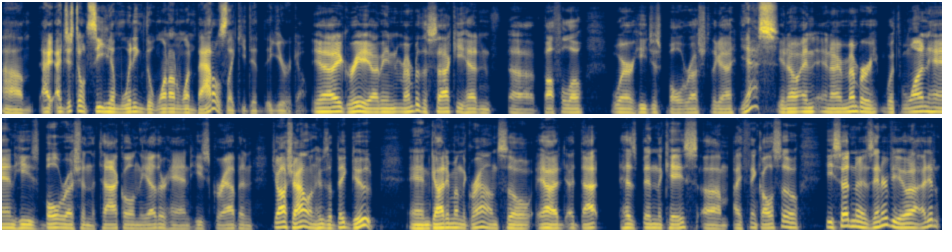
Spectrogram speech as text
um, I, I just don't see him winning the one-on-one battles like he did a year ago. Yeah, I agree. I mean, remember the sack he had in uh, Buffalo where he just bull rushed the guy? Yes. You know, and, and I remember with one hand he's bull rushing the tackle, and the other hand he's grabbing Josh Allen, who's a big dude, and got him on the ground. So yeah, that has been the case. Um, I think also he said in his interview, I didn't.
